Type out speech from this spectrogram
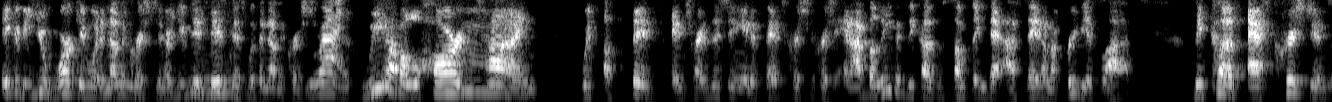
it could be you working with another mm-hmm. Christian or you did mm-hmm. business with another Christian. Right. We have a hard mm-hmm. time with offense and transitioning in offense Christian to Christian. And I believe it's because of something that I said on a previous live. Because as Christians,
